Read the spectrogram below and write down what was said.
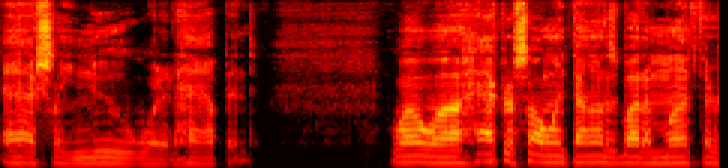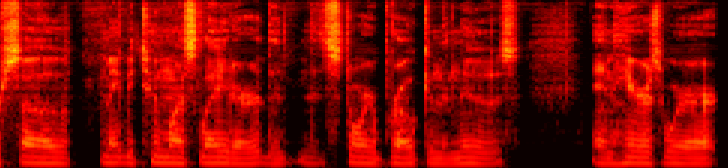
actually knew what had happened. Well, uh, after this all went down, it was about a month or so, maybe two months later, the, the story broke in the news. And here's where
